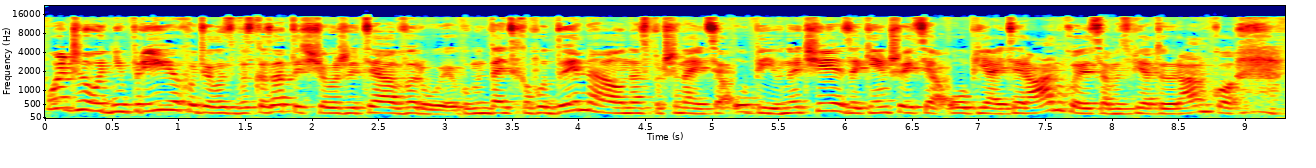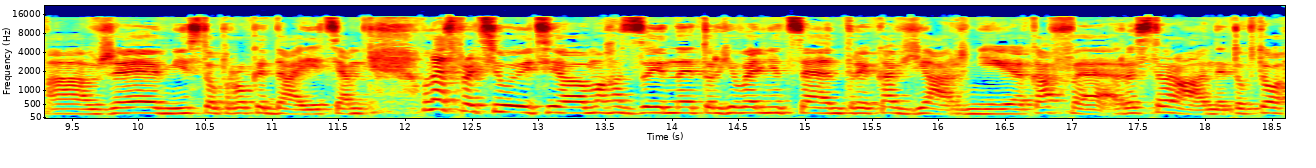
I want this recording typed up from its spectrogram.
Отже, у Дніпрі хотілося б сказати, що життя вирує. Комендантська година у нас починається о півночі, закінчується о 5 ранку, і саме з 5 ранку вже місто прокидається. У нас працюють магазини, торгівельні центри, кав'ярні, кафе, ресторани. Тобто,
